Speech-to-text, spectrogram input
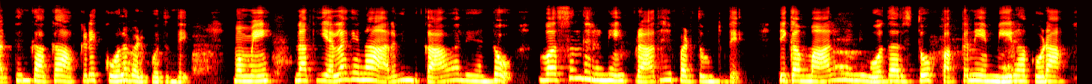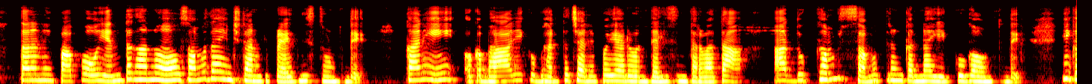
అర్థం కాక అక్కడే కూలబడిపోతుంది. మమ్మీ నాకు ఎలాగైనా అరవింద్ కావాలి అంటూ వసుంధరని ప్రాధాయపడుతూ ఉంటుంది. ఇక మాలిని ఓదారుస్తూ పక్కనే మీరా కూడా తనని పాపం ఎంతగానో సముదాయించడానికి ప్రయత్నిస్తూ ఉంటుంది. కానీ ఒక భార్యకు భర్త చనిపోయాడు అని తెలిసిన తర్వాత ఆ దుఃఖం సముద్రం కన్నా ఎక్కువగా ఉంటుంది. ఇక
